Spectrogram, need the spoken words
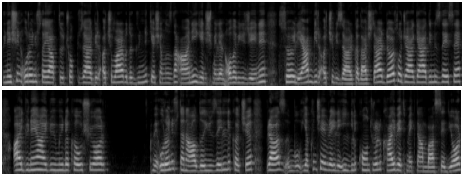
Güneşin Uranüs'le yaptığı çok güzel bir açı var. Bu da günlük yaşamınızda ani gelişmelerin olabileceğini söyleyen bir açı bize arkadaşlar. 4 Ocağı geldiğimizde ise Ay Güney Ay düğümüyle kavuşuyor ve Uranüs'ten aldığı 150 açı biraz bu yakın çevreyle ilgili kontrolü kaybetmekten bahsediyor.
